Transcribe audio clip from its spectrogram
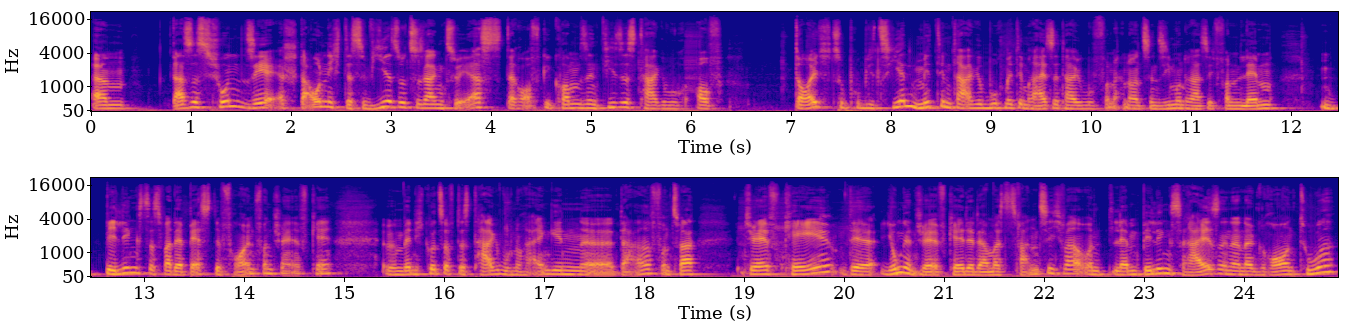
Ähm, das ist schon sehr erstaunlich, dass wir sozusagen zuerst darauf gekommen sind, dieses Tagebuch auf Deutsch zu publizieren mit dem Tagebuch, mit dem Reisetagebuch von 1937 von Lem Billings. Das war der beste Freund von JFK. Ähm, wenn ich kurz auf das Tagebuch noch eingehen äh, darf, und zwar JFK, der junge JFK, der damals 20 war, und Lem Billings reisen in einer Grand Tour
